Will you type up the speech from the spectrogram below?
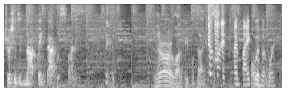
Trisha did not think that was funny. there are a lot of people dying. My, my mic wasn't working.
